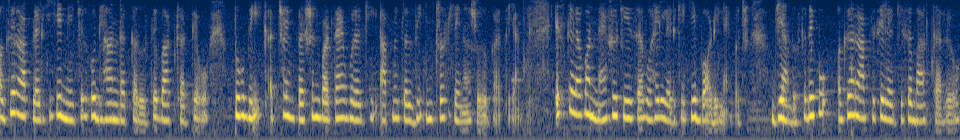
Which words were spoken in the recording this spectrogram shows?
अगर आप लड़की के नेचर को ध्यान रख कर उससे बात करते हो तो भी एक अच्छा इंप्रेशन पड़ता है वो लड़की आप में जल्दी इंटरेस्ट लेना शुरू करती है इसके अलावा नेक्स्ट जो चीज़ है, वो है लड़की की बॉडी लैंग्वेज जी हाँ दोस्तों, देखो, अगर आप किसी लड़की से बात कर रहे हो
